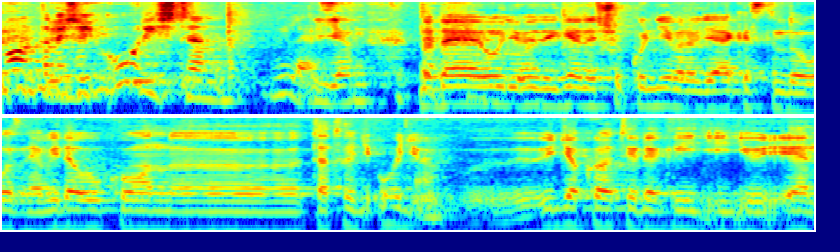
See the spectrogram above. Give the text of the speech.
Mondtam is, hogy úristen, mi lesz igen. De, de hogy, igen, és akkor nyilván, hogy elkezdtünk dolgozni a videókon, tehát hogy, hogy gyakorlatilag így, így ilyen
